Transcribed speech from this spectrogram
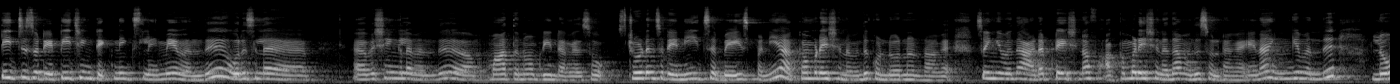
டீச்சர்ஸுடைய டீச்சிங் டெக்னிக்ஸ்லேயுமே வந்து ஒரு சில விஷயங்களை வந்து மாற்றணும் அப்படின்றாங்க. ஸோ ஸ்டூடெண்ட்ஸுடைய நீட்ஸை பேஸ் பண்ணி அக்கமடேஷனை வந்து கொண்டு வரணுன்றாங்க ஸோ இங்கே வந்து அடப்டேஷன் ஆஃப் அக்கமடேஷனை தான் வந்து சொல்கிறாங்க ஏன்னா இங்கே வந்து low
